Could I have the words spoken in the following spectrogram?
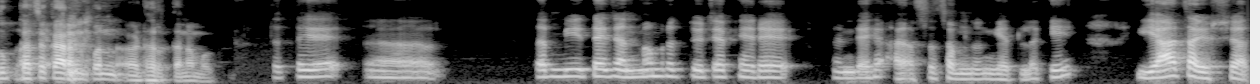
दुःखाचं कारण पण ठरतं ना मग. तर ते तर मी ते जन्ममृत्यूचे फेरे म्हणजे असं समजून घेतलं की याच आयुष्यात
